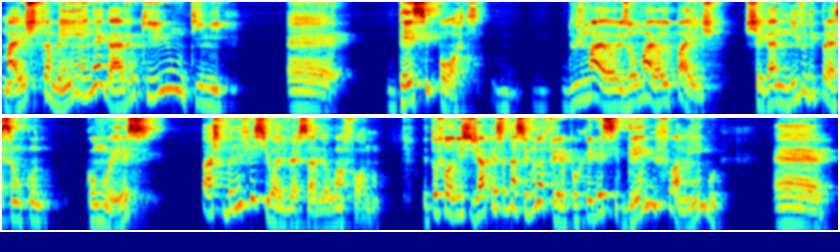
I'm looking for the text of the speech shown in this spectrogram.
Mas também é inegável que um time é, desse porte, dos maiores ou maior do país, chegar no nível de pressão com, como esse, acho que beneficia o adversário de alguma forma. Eu estou falando isso já pensando na segunda-feira, porque desse Grêmio e Flamengo, é,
